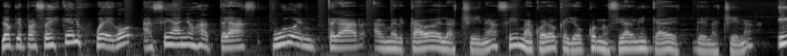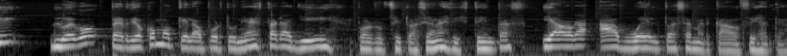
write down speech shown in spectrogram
Lo que pasó es que el juego hace años atrás pudo entrar al mercado de la China. Sí, me acuerdo que yo conocí a alguien que era de, de la China. Y Luego perdió como que la oportunidad de estar allí por situaciones distintas y ahora ha vuelto a ese mercado, fíjate.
